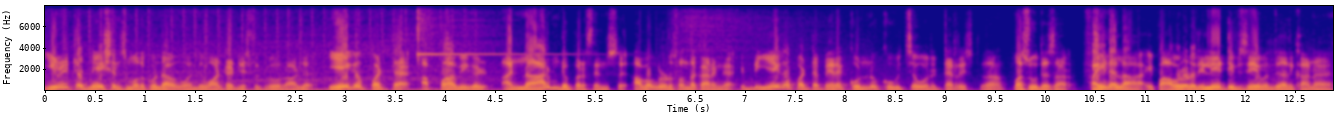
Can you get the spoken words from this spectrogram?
யுனைடெட் நேஷன்ஸ் முதற்கொண்டு அவங்க வந்து வாண்டட் லிஸ்ட் ஒரு ஆள். ஏகப்பட்ட அப்பாவிகள் அன்ஆர்ம்டு பர்சன்ஸ் அவங்களோட சொந்தக்காரங்க இப்படி ஏகப்பட்ட பேரை கொன்னு குவிச்ச ஒரு டெரரிஸ்ட் தான் மசூத் அசார். ஃபைனலாக இப்போ அவரோட ரிலேட்டிவ்ஸே வந்து அதுக்கான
